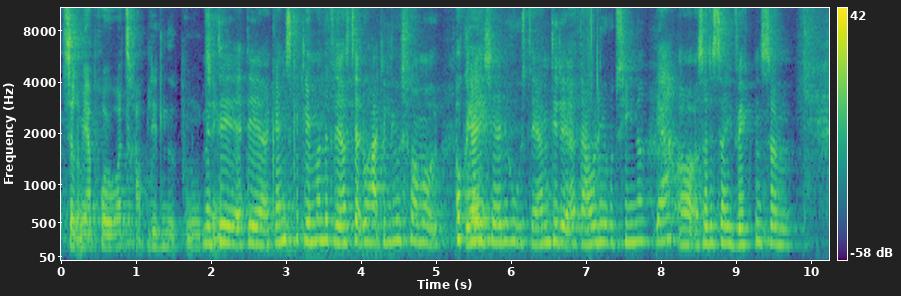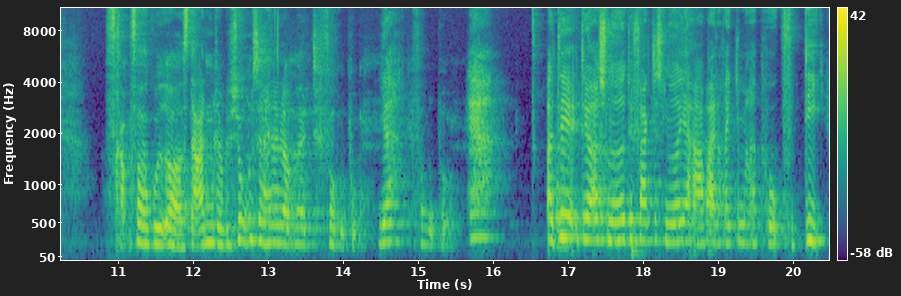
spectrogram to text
Selvom jeg prøver at trappe lidt ned på nogle Men ting. det, er- det er ganske glimrende, for det er også der, du har dit livsformål. Okay. Det er i 6. hus, det er med de der daglige rutiner. Ja. Og, og så er det så i vægten, som frem for at gå ud og starte en revolution, så handler det om at få ro på. Ja, Få ro på. Og det, det er også noget, det er faktisk noget, jeg arbejder rigtig meget på, fordi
